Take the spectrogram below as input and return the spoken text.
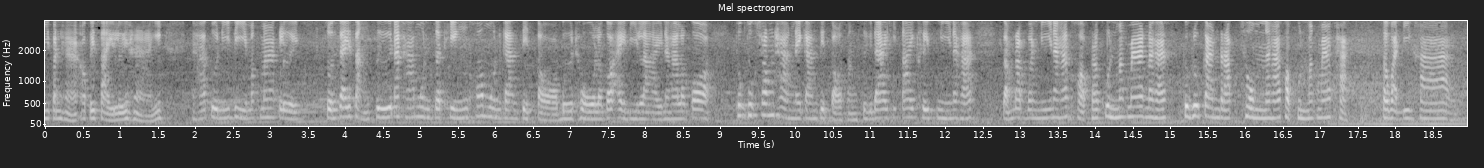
มีปัญหาเอาไปใส่เลยหายนะคะ ตัวนี้ดีมากๆเลย สนใจสั่งซื้อนะคะ มุนจะทิ้งข้อมูลการติดต่อเบอร์โทร แล้วก็ ID Line นะคะ แล้วก็ทุกๆ ช่องทางในการติดต่อสั่งซื้อได้ที่ใต้คลิปนี้นะคะสำหรับวันนี้นะคะ ขอบพระคุณมากๆนะคะ ทุกๆการรับชมนะคะ ขอบคุณมากๆค่ะ สวัสดีค่ะ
